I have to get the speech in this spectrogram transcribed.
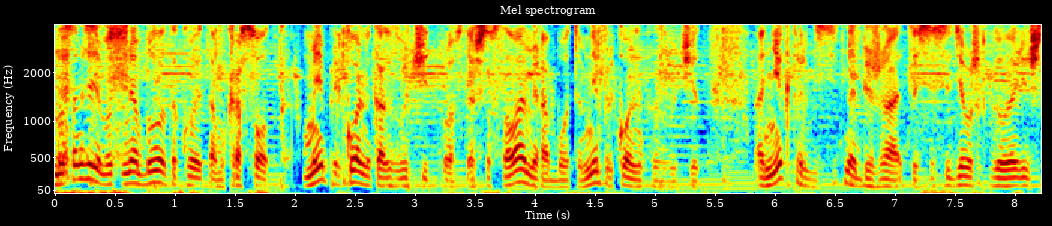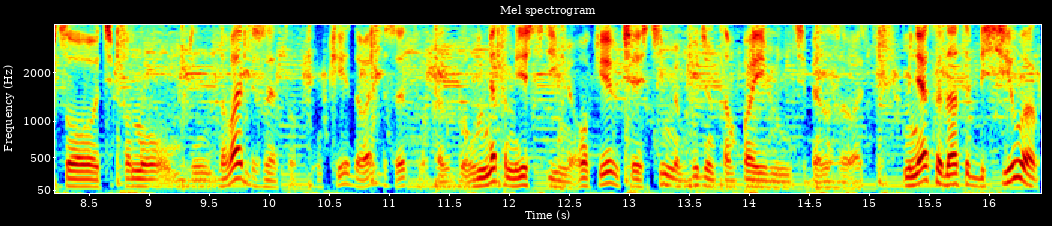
на самом деле, вот у меня было такое там красотка. Мне прикольно, как звучит просто. Я же со словами работаю, мне прикольно, как звучит. А некоторые действительно обижают. То есть, если девушка говорит, что, типа, ну, блин, давай без этого. Окей, давай без этого. Как бы. У меня там есть имя. Окей, у тебя есть имя, будем там по имени тебя называть. Меня когда-то бесило,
